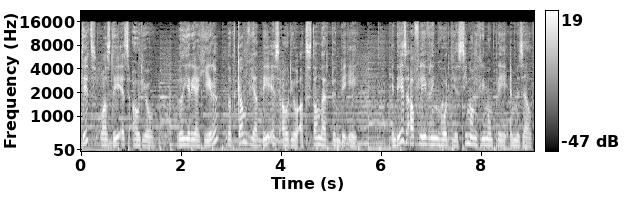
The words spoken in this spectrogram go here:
Dit was DS Audio. Wil je reageren? Dat kan via dsaudio.standaard.be. In deze aflevering hoorde je Simon Grimmonpré en mezelf,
